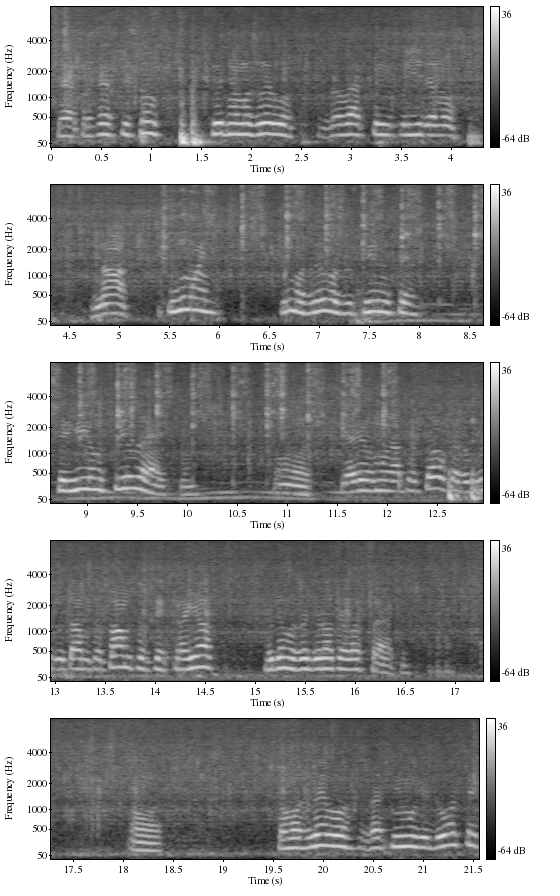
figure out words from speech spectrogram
Все, процес пішов. Сьогодні, можливо, з Олегкою поїдемо на Умань і, можливо, зустрінемося з Сергієм Стрілецьким. От. Я йому написав, кажу, буду там-то, там-то, в тих краях, будемо забирати лафети. От. То можливо засніму відосик,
